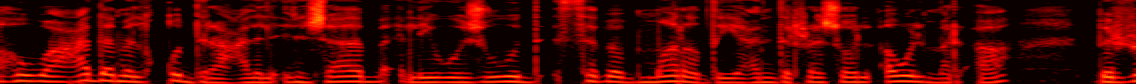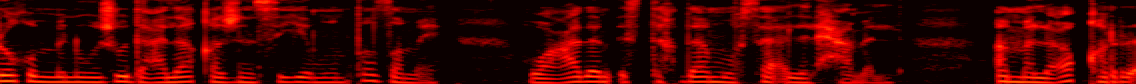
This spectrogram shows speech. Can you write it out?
هو عدم القدرة على الإنجاب لوجود سبب مرضي عند الرجل أو المرأة بالرغم من وجود علاقة جنسية منتظمة وعدم استخدام وسائل الحمل. أما العقر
